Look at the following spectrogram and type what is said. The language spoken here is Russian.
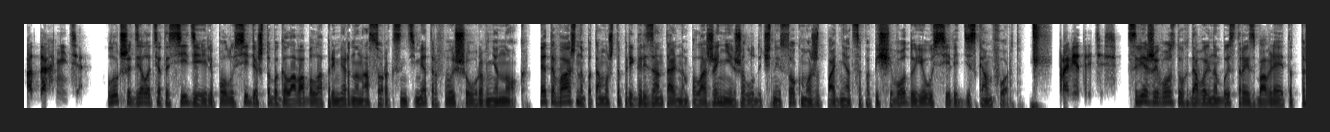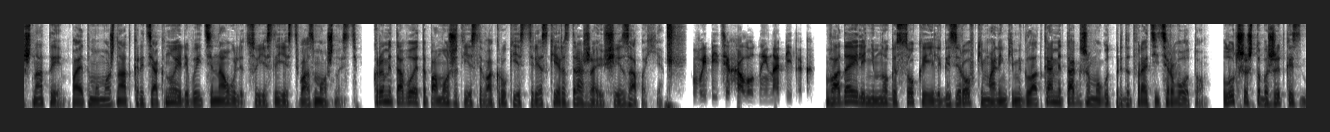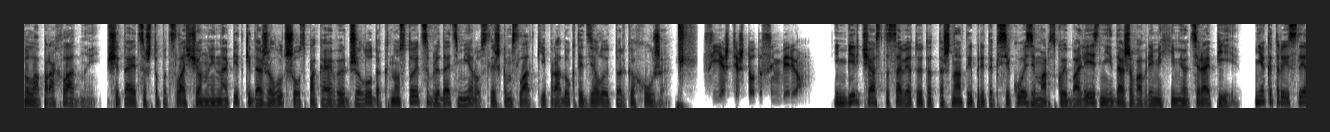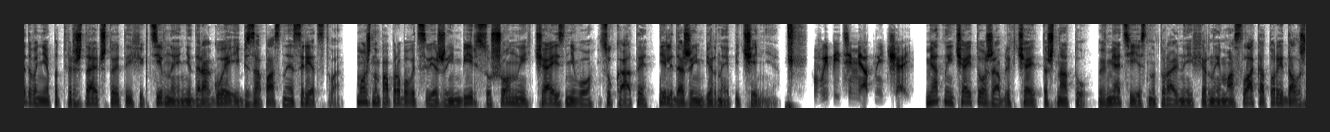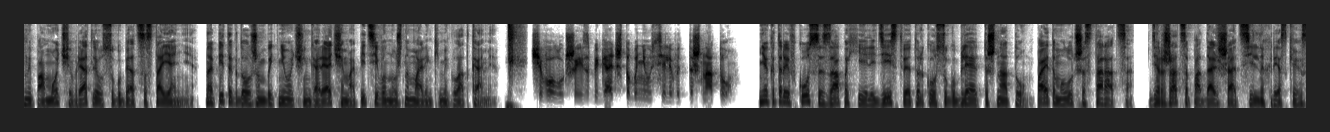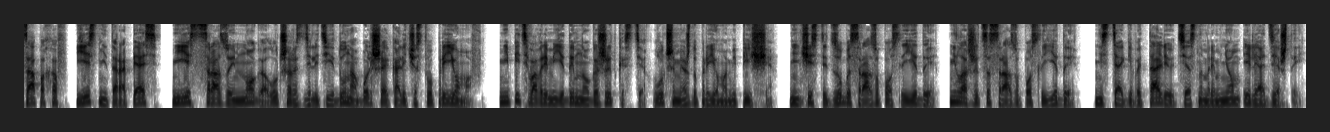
Отдохните. Лучше делать это сидя или полусидя, чтобы голова была примерно на 40 см выше уровня ног. Это важно, потому что при горизонтальном положении желудочный сок может подняться по пищеводу и усилить дискомфорт. Проветритесь. Свежий воздух довольно быстро избавляет от тошноты, поэтому можно открыть окно или выйти на улицу, если есть возможность. Кроме того, это поможет, если вокруг есть резкие раздражающие запахи. Выпейте холодный напиток. Вода или немного сока или газировки маленькими глотками также могут предотвратить рвоту. Лучше, чтобы жидкость была прохладной. Считается, что подслащенные напитки даже лучше успокаивают желудок, но стоит соблюдать меру, слишком сладкие продукты делают только хуже. Съешьте что-то с имбирем. Имбирь часто советуют от тошноты при токсикозе, морской болезни и даже во время химиотерапии. Некоторые исследования подтверждают, что это эффективное, недорогое и безопасное средство. Можно попробовать свежий имбирь, сушеный, чай из него, цукаты или даже имбирное печенье. Выпейте мятный чай. Мятный чай тоже облегчает тошноту. В мяте есть натуральные эфирные масла, которые должны помочь и вряд ли усугубят состояние. Напиток должен быть не очень горячим, а пить его нужно маленькими глотками. Чего лучше избегать, чтобы не усиливать тошноту? Некоторые вкусы, запахи или действия только усугубляют тошноту, поэтому лучше стараться. Держаться подальше от сильных резких запахов, есть не торопясь, не есть сразу и много, лучше разделить еду на большее количество приемов. Не пить во время еды много жидкости, лучше между приемами пищи. Не чистить зубы сразу после еды. Не ложиться сразу после еды. Не стягивать талию тесным ремнем или одеждой.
